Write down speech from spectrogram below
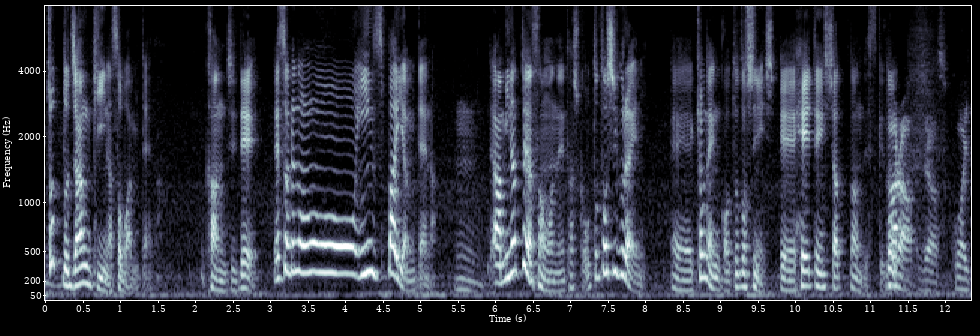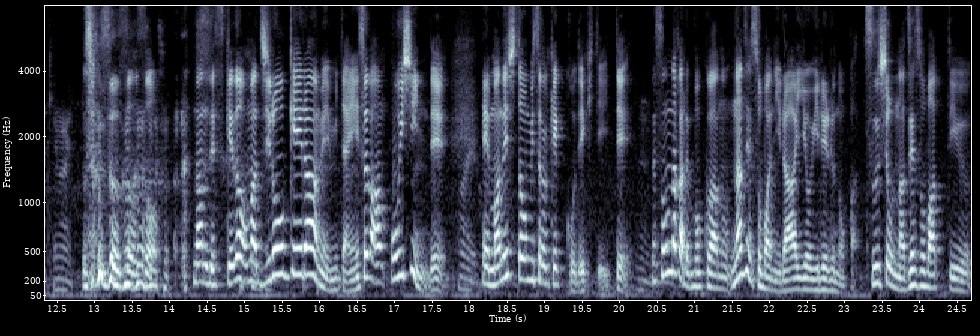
ちょっとジャンキーなそばみたいな感じで。でそれのインスパイアみたいな。うん。あ港屋さんはね確か一昨年ぐらいに、えー去年か一昨年に、えー閉店しちゃったんですけどあらじゃあそこはいけない。そうそうそうそう。なんですけど、まあ、二郎系ラーメンみたいにそれが美味しいんで、はい。えー真似したお店が結構できていて、うん。でその中で僕はあのなぜそばにラー油を入れるのか通称なぜそばっていう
